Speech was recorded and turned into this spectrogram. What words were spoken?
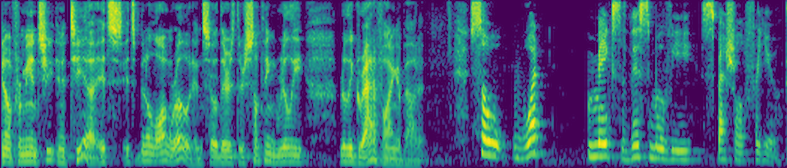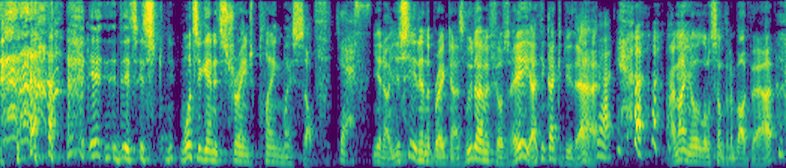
You know, for me and uh, Tia, it's it's been a long road, and so there's there's something really, really gratifying about it. So, what makes this movie special for you? it, it's, it's once again, it's strange playing myself. Yes. You know, you see it in the breakdowns. Lou Diamond Phillips, hey, I think I could do that. Yeah. I might know a little something about that.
